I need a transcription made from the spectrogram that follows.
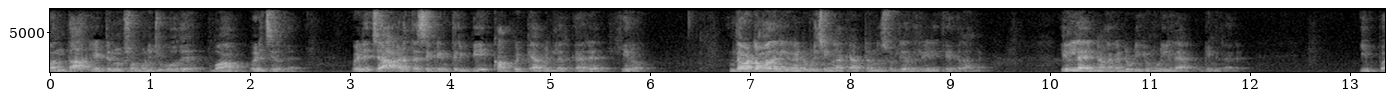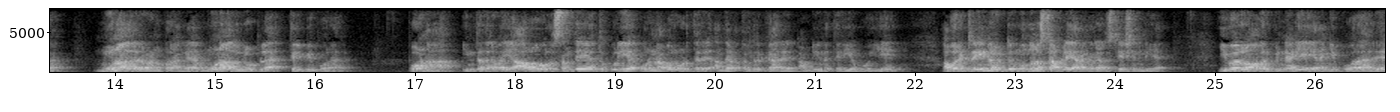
வந்தால் எட்டு நிமிஷம் முடிஞ்சு போகுது. பாம் வெடிச்சிருது. வெடிச்சா அடுத்த செகண்ட் திருப்பி காக்பிட் கேபினில் இருக்காரு ஹீரோ இந்த வட்டமாவது நீங்கள் கண்டுபிடிச்சீங்களா கேப்டன் சொல்லி அந்த லேடி கேட்குறாங்க இல்லை என்னால் கண்டுபிடிக்க முடியல அப்படிங்கிறாரு. இப்போ மூணாவது தடவை அனுப்புறாங்க. மூணாவது லூப்ல திருப்பி போறாரு. போனா இந்த தடவை யாரோ ஒரு சந்தேகத்துக்குரிய ஒரு நபர் ஒருத்தர் அந்த இடத்துல இருக்காரு அப்படின்னு தெரிய போய் அவர் ட்ரெயினை விட்டு முந்தின ஸ்டாப்ல இறங்குறாரு ஸ்டேஷன்லயே இவரும் அவர் பின்னாடியே இறங்கி போறாரு.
